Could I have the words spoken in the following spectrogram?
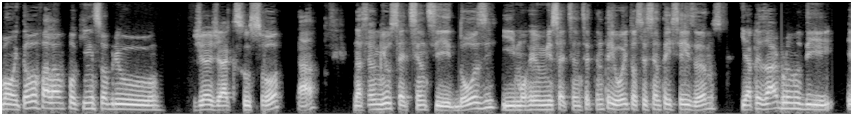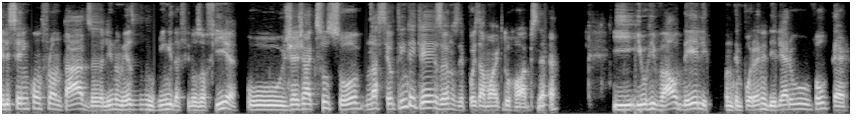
Bom, então vou falar um pouquinho sobre o Jean-Jacques Rousseau, tá? Nasceu em 1712 e morreu em 1778, aos 66 anos. E apesar, Bruno, de eles serem confrontados ali no mesmo ringue da filosofia, o Jean-Jacques Rousseau nasceu 33 anos depois da morte do Hobbes, né? E, e o rival dele, contemporâneo dele, era o Voltaire,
